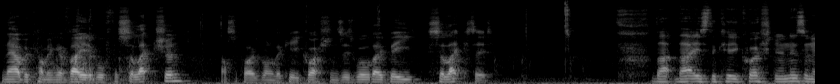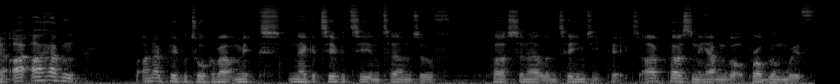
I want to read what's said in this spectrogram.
now becoming available for selection? I suppose one of the key questions is will they be selected? that that is the key question, isn't it? I, I haven't. I know people talk about mixed negativity in terms of personnel and teams he picks. I personally haven't got a problem with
